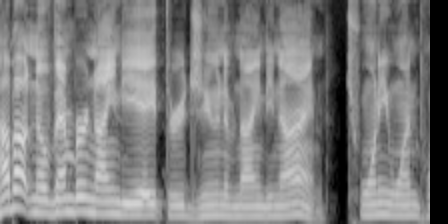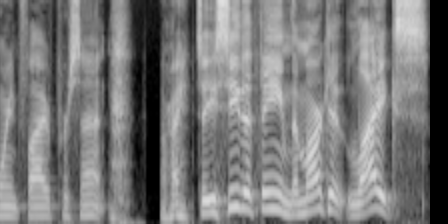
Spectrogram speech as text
How about November 98 through June of 99? 21.5%. All right. So you see the theme. The market likes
